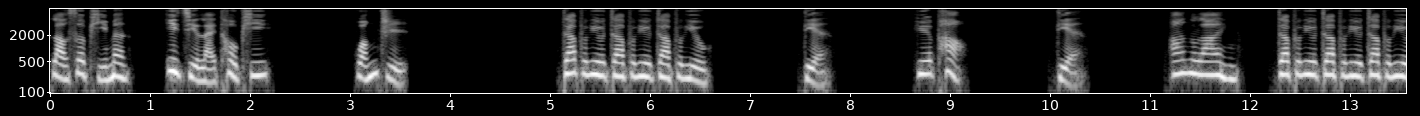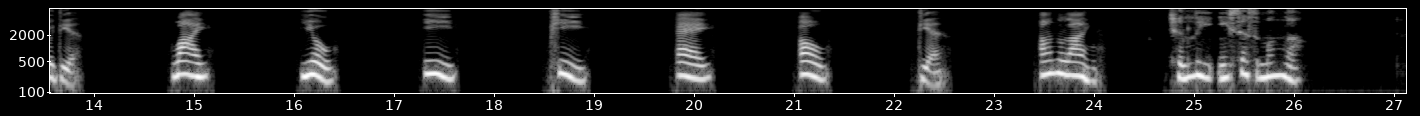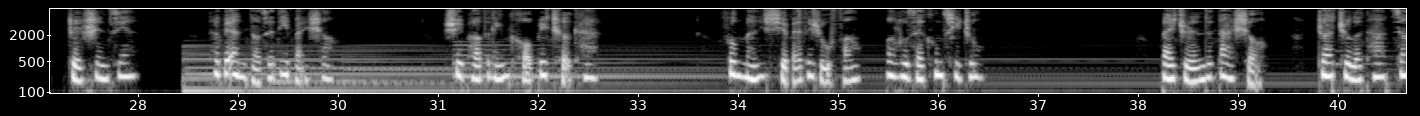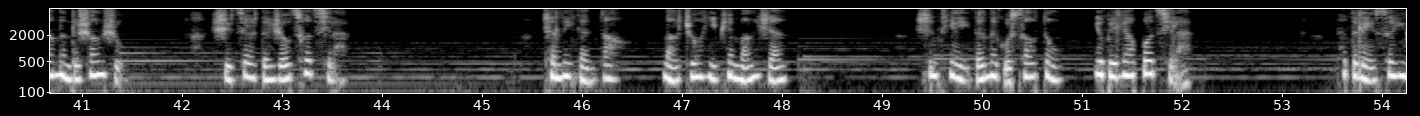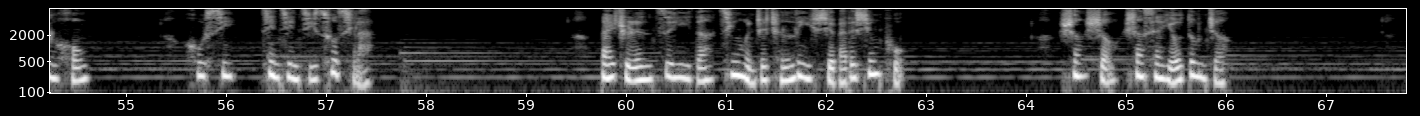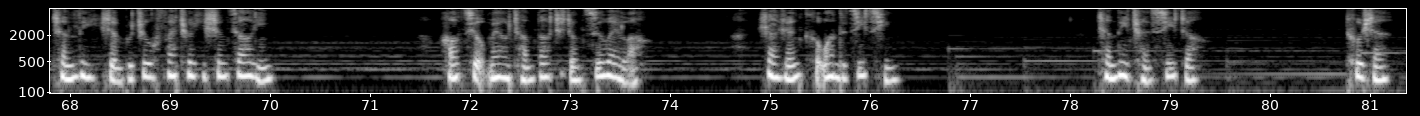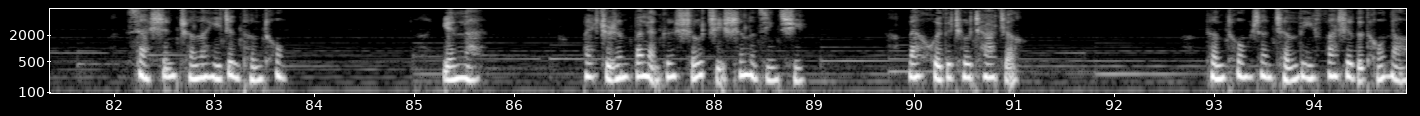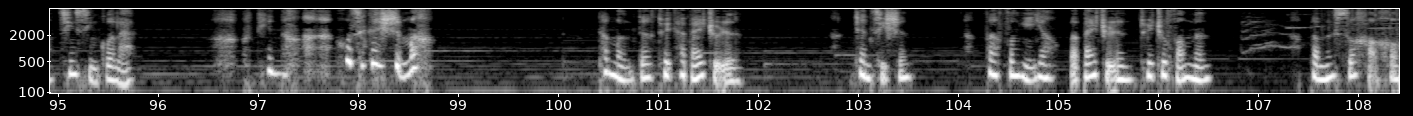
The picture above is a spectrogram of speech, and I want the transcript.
老色皮们，一起来透批！网址：w w w 点约炮点 online w w w 点 y u e p a o 点 online。陈丽一下子懵了，转瞬间。他被按倒在地板上，睡袍的领口被扯开，丰满雪白的乳房暴露在空气中。白主人的大手抓住了他娇嫩的双乳，使劲的揉搓起来。陈丽感到脑中一片茫然，身体里的那股骚动又被撩拨起来。他的脸色晕红，呼吸渐渐急促起来。白主任恣意的亲吻着陈丽雪白的胸脯，双手上下游动着。陈丽忍不住发出一声娇吟。好久没有尝到这种滋味了，让人渴望的激情。陈丽喘息着，突然，下身传来一阵疼痛。原来，白主任把两根手指伸了进去。来回的抽插着，疼痛让陈丽发热的头脑清醒过来。天哪，我在干什么？他猛地推开白主任，站起身，发疯一样把白主任推出房门，把门锁好后，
